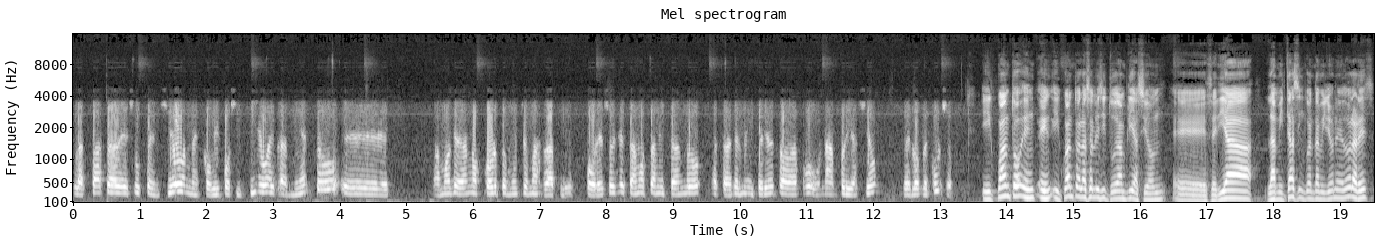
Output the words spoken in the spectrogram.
la tasa de suspensiones, COVID positivo, aislamiento, eh, vamos a quedarnos cortos mucho más rápido. Por eso es que estamos tramitando a través del Ministerio de Trabajo una ampliación de los recursos. ¿Y cuánto en, y cuánto a la solicitud de ampliación? Eh, ¿Sería la mitad, 50 millones de dólares?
